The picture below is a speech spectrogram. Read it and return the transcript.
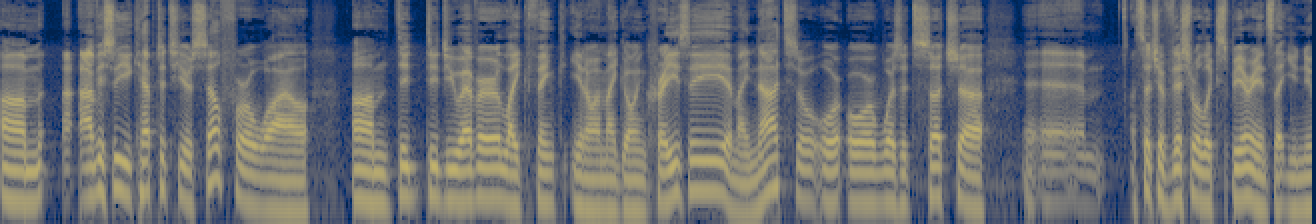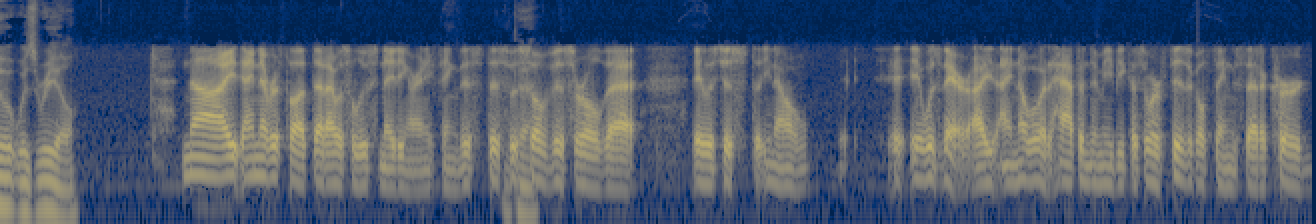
Um, obviously, you kept it to yourself for a while. Um, did did you ever like think, you know, am I going crazy? Am I nuts? Or or, or was it such a um, such a visceral experience that you knew it was real? No, I, I never thought that I was hallucinating or anything. This this was Okay. so visceral that it was just you know it, it was there. I I know what happened to me because there were physical things that occurred.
